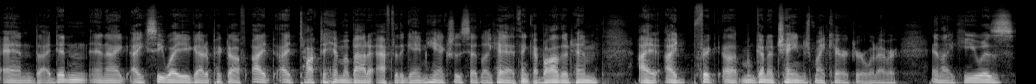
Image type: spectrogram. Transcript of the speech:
and I didn't. And I, I see why you got it picked off. I, I talked to him about it after the game. He actually said, like, "Hey, I think I bothered him. I, I, fig- uh, I'm gonna change my character or whatever." And like, he was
